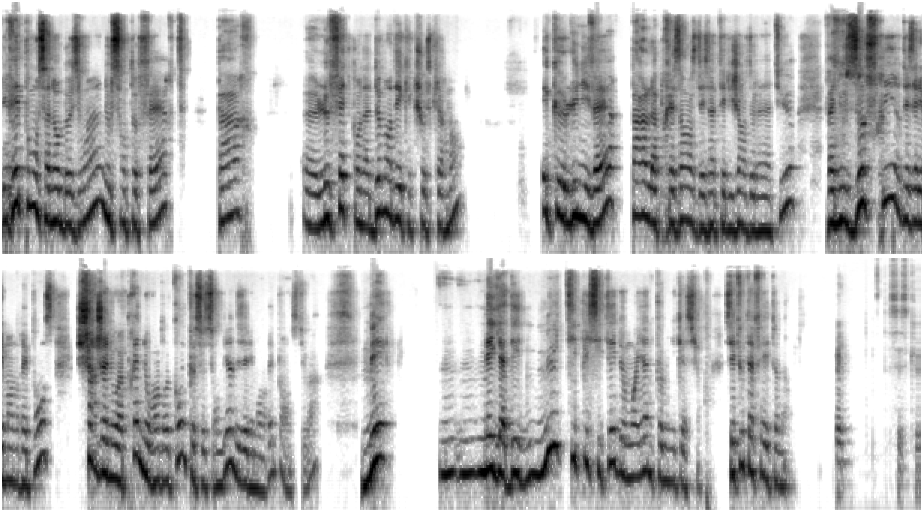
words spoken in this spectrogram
les réponses à nos besoins nous sont offertes par euh, le fait qu'on a demandé quelque chose clairement et que l'univers, par la présence des intelligences de la nature, va nous offrir des éléments de réponse. Charge à nous après de nous rendre compte que ce sont bien des éléments de réponse, tu vois. Mais mais il y a des multiplicités de moyens de communication. C'est tout à fait étonnant. Oui, c'est ce que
